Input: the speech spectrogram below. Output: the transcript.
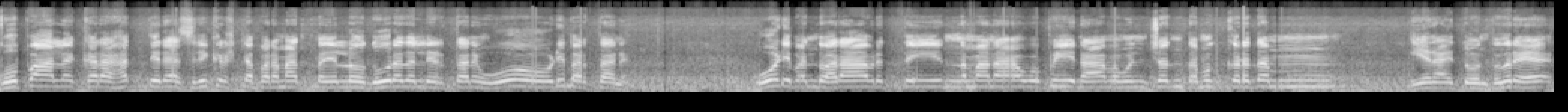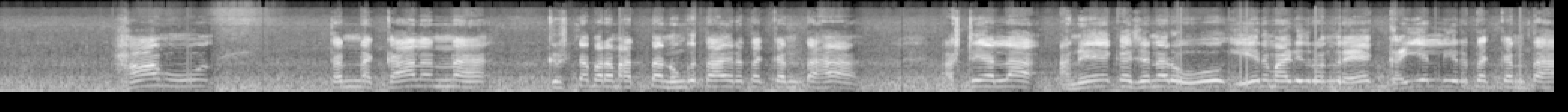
ಗೋಪಾಲಕರ ಹತ್ತಿರ ಶ್ರೀಕೃಷ್ಣ ಪರಮಾತ್ಮ ಎಲ್ಲೋ ದೂರದಲ್ಲಿರ್ತಾನೆ, ಓಡಿ ಬರ್ತಾನೆ. ಓಡಿ ಬಂದು ಅರಾವೃತ್ತಿ ನಮನ ಉಪಿ ನಾಮ ಮುಂಚಂತ ಮುಕ್ಕೃತಂ ಏನಾಯಿತು ಅಂತಂದರೆ, ಹಾವು ತನ್ನ ಕಾಲನ್ನು ಕೃಷ್ಣ ಪರಮಾತ್ಮ ನುಂಗುತ್ತಾ ಇರತಕ್ಕಂತಹ, ಅಷ್ಟೇ ಅಲ್ಲ, ಅನೇಕ ಜನರು ಏನು ಮಾಡಿದರು ಅಂದರೆ ಕೈಯಲ್ಲಿ ಇರತಕ್ಕಂತಹ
